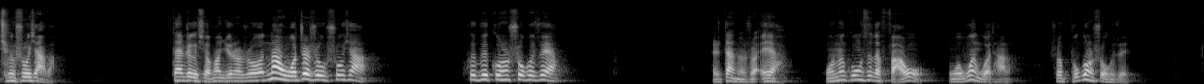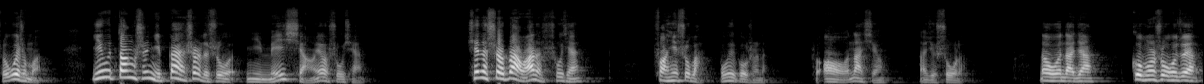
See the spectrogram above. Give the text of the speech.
请收下吧。但这个小胖局长说，那我这时候收下，会不会构成受贿罪啊？而蛋总说，哎呀，我们公司的法务我问过他了，说不构成受贿罪。说为什么？因为当时你办事的时候，你没想要收钱。现在事儿办完了，收钱，放心收吧，不会构成的。说哦，那行，那就收了。那我问大家，构不成受贿罪啊？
